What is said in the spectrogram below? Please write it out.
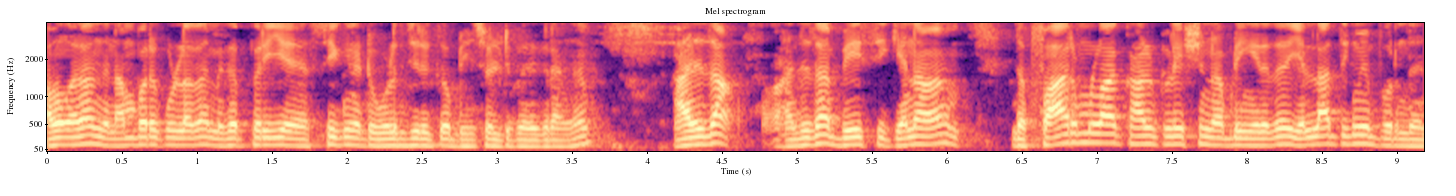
அவங்க தான் அந்த நம்பருக்குள்ளே தான் மிகப்பெரிய சீக்ரெட் ஒளிஞ்சிருக்கு அப்படின்னு சொல்லிட்டு போயிருக்கிறாங்க. அதுதான் அதுதான் பேசிக் ஏன்னா இந்த ஃபார்முலா கால்குலேஷன் அப்படிங்கிறது எல்லாத்துக்குமே பொருந்தது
